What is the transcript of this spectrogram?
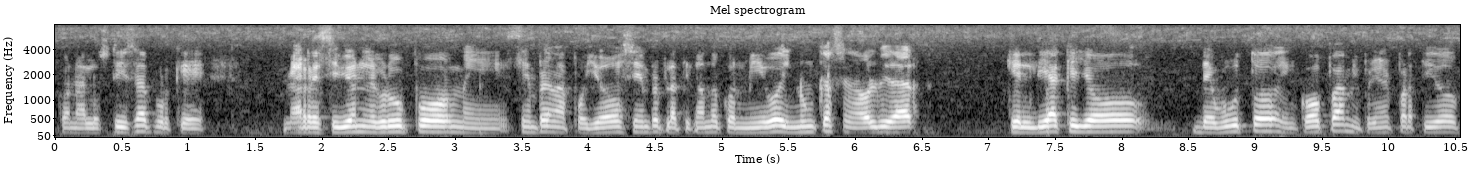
con Alustiza porque me recibió en el grupo, me, siempre me apoyó, siempre platicando conmigo y nunca se me va a olvidar que el día que yo debuto en Copa, mi primer partido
